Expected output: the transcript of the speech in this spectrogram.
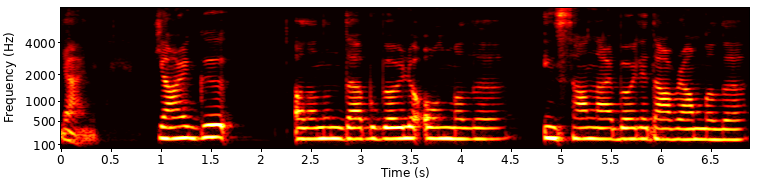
Yani yargı alanında bu böyle olmalı, insanlar böyle davranmalı,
